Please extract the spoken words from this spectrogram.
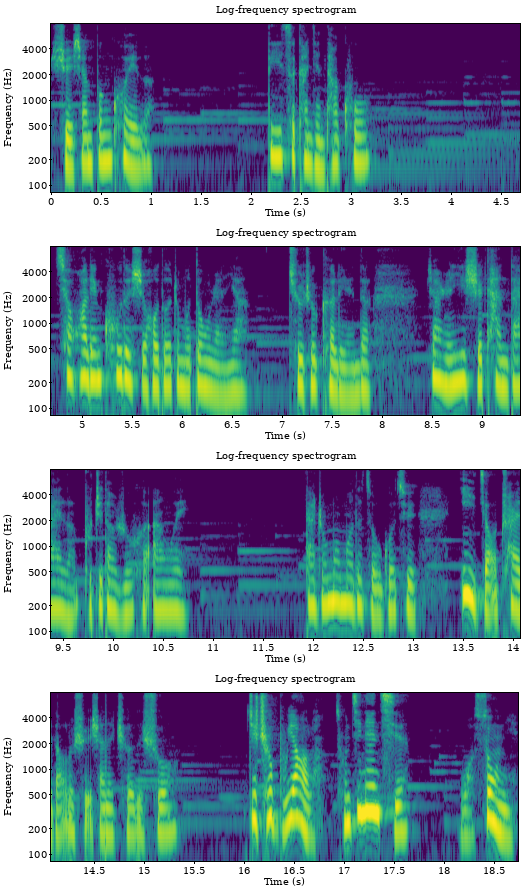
水山崩溃了，第一次看见他哭。校花连哭的时候都这么动人呀，楚楚可怜的。让人一时看呆了，不知道如何安慰。大钟默默地走过去，一脚踹倒了水山的车子，说：“这车不要了，从今天起，我送你。”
